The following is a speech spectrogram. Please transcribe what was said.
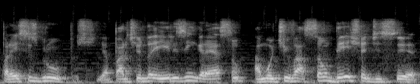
para esses grupos. E a partir daí eles ingressam, a motivação deixa de ser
